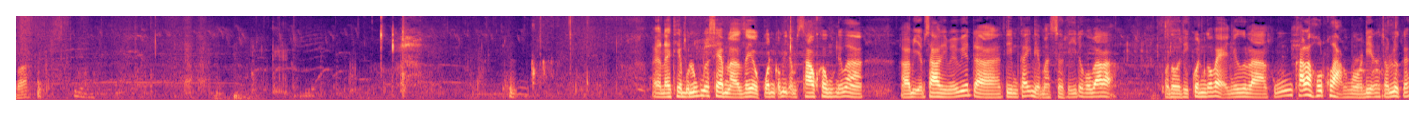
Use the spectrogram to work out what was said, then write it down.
vâng Ở đây thêm một lúc nữa xem là dây ở quân có bị làm sao không. Nếu mà à, bị làm sao thì mới biết là tìm cách để mà xử lý được cô bác ạ. Vừa rồi thì quân có vẻ như là cũng khá là hốt hoảng ngồi điện cho cháu lực ấy.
